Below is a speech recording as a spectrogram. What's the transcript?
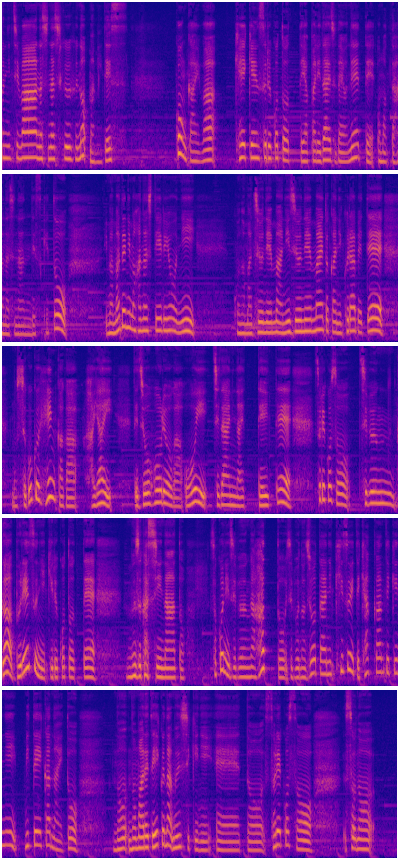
こんにちは。なしなし夫婦のまみです。今回は経験することってやっぱり大事だよねって思った話なんですけど今までにも話しているようにこのま10年前20年前とかに比べてもうすごく変化が早いで情報量が多い時代になっていてそれこそ自分がブレずに生きることって難しいなとそこに自分がハッと自分の状態に気づいて客観的に見ていかないとの飲まれていくな無意識に、えーと、それこそその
